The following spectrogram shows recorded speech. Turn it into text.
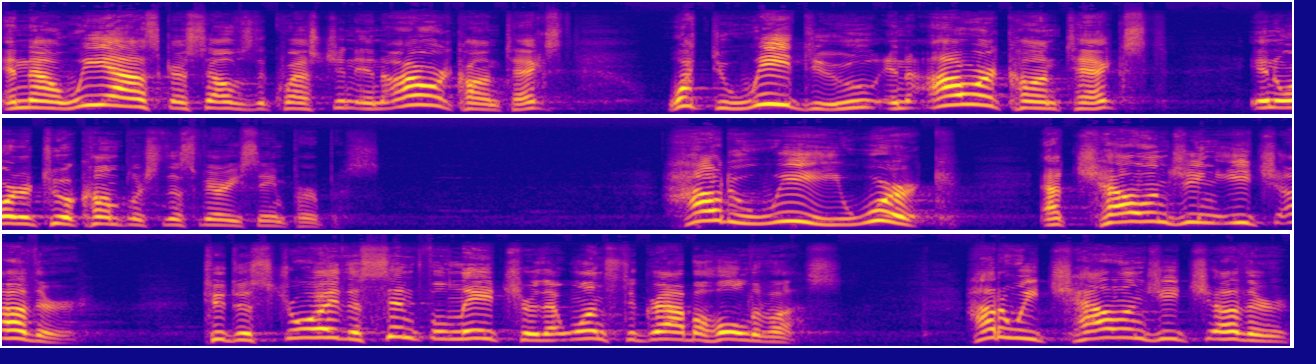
And now we ask ourselves the question in our context what do we do in our context in order to accomplish this very same purpose? How do we work at challenging each other to destroy the sinful nature that wants to grab a hold of us? How do we challenge each other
